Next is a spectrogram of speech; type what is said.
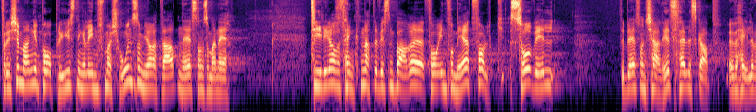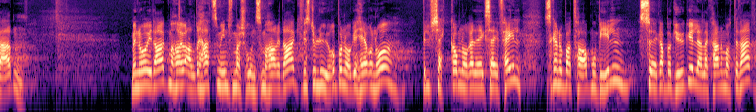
For det er ikke mangel på opplysning eller informasjon som gjør at verden er sånn som den er. Tidligere så tenkte en at hvis en bare får informert folk, så vil det bli et sånn kjærlighetsfellesskap over hele verden. Men nå i dag, vi har jo aldri hatt så mye informasjon som vi har i dag. Hvis du lurer på noe her og nå, vil sjekke om noe av det jeg sier feil, så kan du bare ta opp mobilen, søke på Google, eller hva det måtte være,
